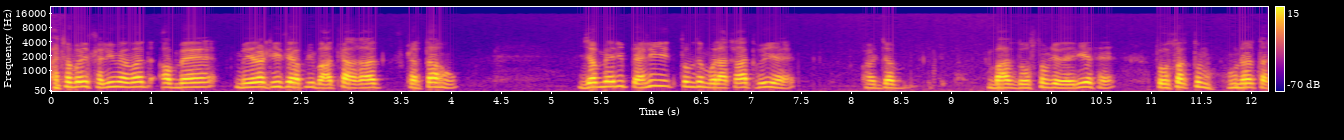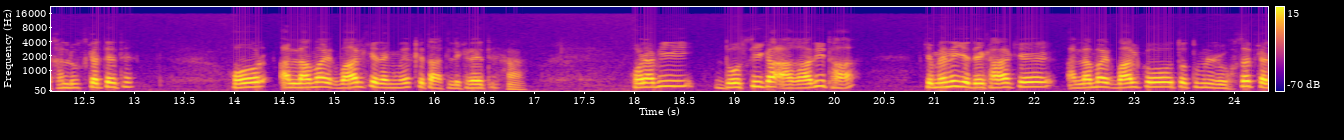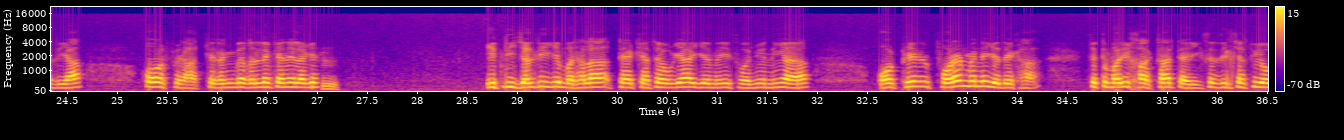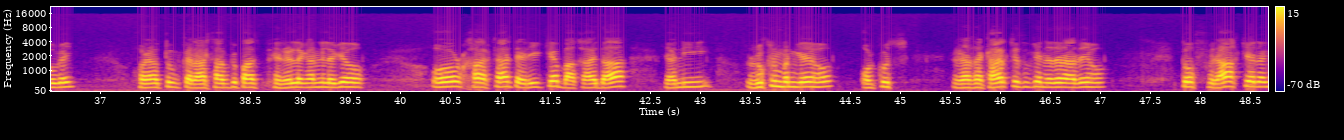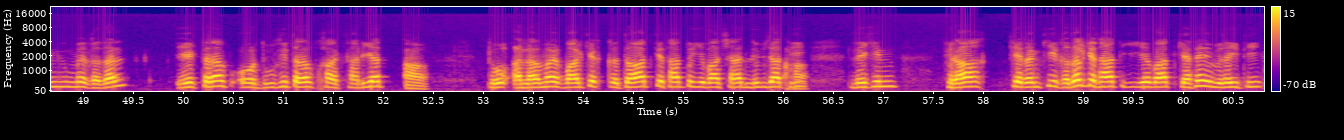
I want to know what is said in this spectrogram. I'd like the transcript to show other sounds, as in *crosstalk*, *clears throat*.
اچھا بھائی سلیم احمد اب میں میرٹھی سے اپنی بات کا آغاز کرتا ہوں۔ جب میری پہلی تم سے ملاقات ہوئی ہے اور جب بعض دوستوں کے ذریعے سے تو اس وقت تم ہنر تخلص کرتے تھے اور علامہ اقبال کے رنگ میں قطعات لکھ رہے تھے۔ ہاں۔ اور ابھی دوستی کا آغاز ہی تھا کہ میں نے یہ دیکھا کہ علامہ اقبال کو تو تم نے رخصت کر دیا اور فراق کے رنگ میں غزلیں کہنے لگے۔ ہوں۔ اتنی جلدی یہ مرحلہ طے کیسے ہو گیا؟ یہ میری سمجھ میں نہیں آیا۔ اور پھر فوراً میں نے یہ دیکھا کہ تمہاری خاکسار تحریک سے دلچسپی ہو گئی اور اب تم کرار صاحب کے پاس پھیرے لگانے لگے ہو اور خاکسار تحریک کے باقاعدہ یعنی رکن بن گئے ہو اور کچھ رضاکار قسم کے نظر آ رہے ہو۔ تو فراق کے رنگ میں غزل ایک طرف اور دوسری طرف خاکساریت۔ ہاں تو علامہ اقبال کے قطعات کے ساتھ تو یہ بات شاید نبھ جاتی ہاں۔ لیکن فراق کے رنگ کی غزل کے ساتھ یہ بات کیسے نبھ رہی تھی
